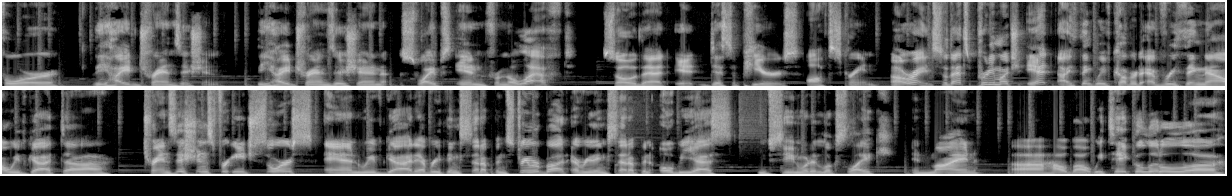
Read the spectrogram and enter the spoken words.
for the hide transition. The hide transition swipes in from the left so that it disappears off screen. All right, so that's pretty much it. I think we've covered everything now. We've got uh, transitions for each source, and we've got everything set up in StreamerBot, everything set up in OBS. You've seen what it looks like in mine. Uh, how about we take a little, uh, how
